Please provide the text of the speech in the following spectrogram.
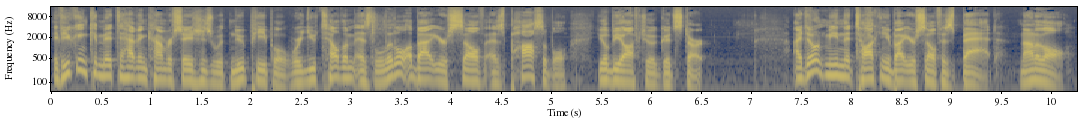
If you can commit to having conversations with new people where you tell them as little about yourself as possible, you'll be off to a good start. I don't mean that talking about yourself is bad, not at all.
